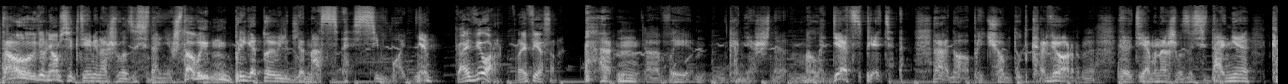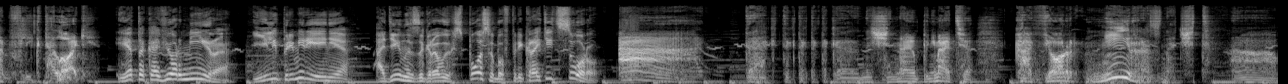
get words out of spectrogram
Ну, вернемся к теме нашего заседания. Что вы приготовили для нас сегодня? Ковер, профессор Вы, конечно, молодец, Петя Но при чем тут ковер? Тема нашего заседания – конфликтология Это ковер мира или примирения Один из игровых способов прекратить ссору А, так, так, так, так, так, начинаю понимать Ковер мира, значит. А,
